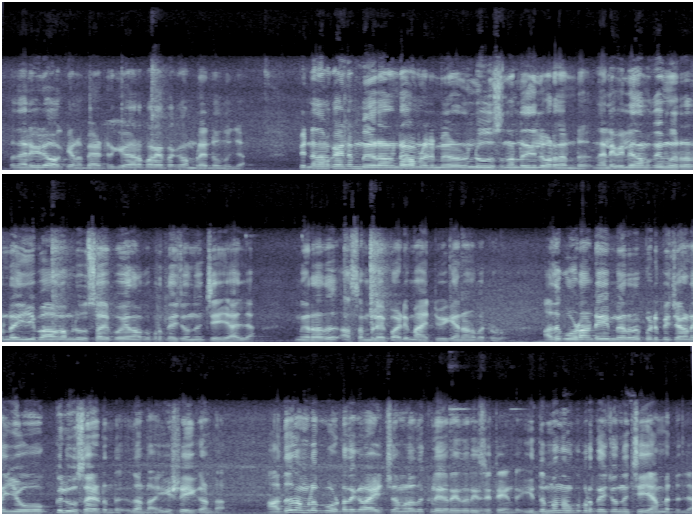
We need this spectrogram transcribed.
അപ്പോൾ നിലവിൽ ഓക്കെയാണ് ബാറ്ററിക്ക് വേറെ പറയത്തക്ക കംപ്ലൈന്റ് ഒന്നുമില്ല. പിന്നെ നമുക്ക് അതിന്റെ മിററിന്റെ കംപ്ലൈന്റ് മിറർ ലൂസ് എന്നുള്ള രീതിയിൽ പറഞ്ഞിട്ടുണ്ട്. നിലവിൽ നമുക്ക് മിററിന്റെ ഈ ഭാഗം ലൂസായി പോയാൽ നമുക്ക് പ്രത്യേകിച്ച് ഒന്നും മിറർ അസംബ്ലി പാടി മാറ്റി വയ്ക്കാനാണ് പറ്റുള്ളൂ. അത് കൂടാണ്ട് ഈ മിറർ പിടിപ്പിച്ചാണ് യോക്ക് ലൂസായിട്ടുണ്ട് ഇതുണ്ട ഈ ഷെയ്ക്ക് കണ്ട. അത് നമ്മൾ കൂട്ടത്തിൽ അഴിച്ച് നമ്മളത് ക്ലിയർ ചെയ്ത് റീസെറ്റ് ചെയ്യുന്നുണ്ട് ഇതുമ്പോൾ നമുക്ക് പ്രത്യേകിച്ച് ഒന്നും ചെയ്യാൻ പറ്റില്ല.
